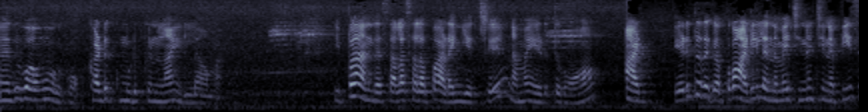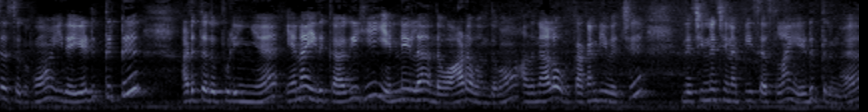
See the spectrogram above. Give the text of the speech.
மெதுவாகவும் இருக்கும். கடுக்கு முடுக்குன்னெலாம் இல்லாமல் இப்போ அந்த சலசலப்பு அடங்கிடுச்சு நம்ம எடுத்துக்குவோம். அட்- எடுத்ததுக்கப்புறம் அடியில் இந்த மாதிரி சின்ன சின்ன பீசஸ் இருக்கும். இதை எடுத்துட்டு அடுத்தது புளிங்க ஏன்னா இதுக்கு அருகி எண்ணெயில் அந்த வாடை வந்துடும் அதனால ஒரு ககண்டி வச்சு இந்த சின்ன சின்ன பீசஸ்லாம் எடுத்துருங்க.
